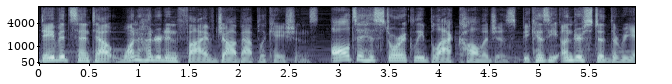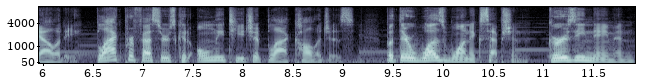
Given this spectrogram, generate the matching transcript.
David sent out 105 job applications, all to historically black colleges because he understood the reality. Black professors could only teach at black colleges. But there was one exception. Jerzy Neyman,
